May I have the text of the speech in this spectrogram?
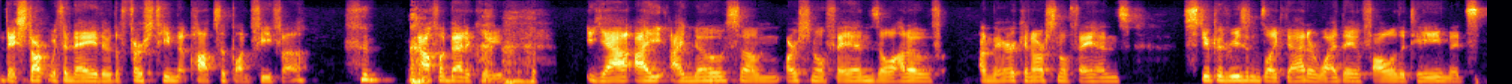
they start with an A. They're the first team that pops up on FIFA alphabetically. Yeah, I I know some Arsenal fans, a lot of American Arsenal fans, stupid reasons like that or why they follow the team. It's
